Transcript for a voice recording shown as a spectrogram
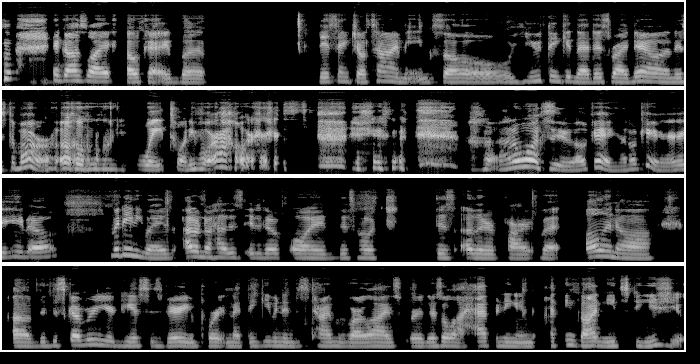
and God's like, okay, but this ain't your timing. So you thinking that it's right now and it's tomorrow. Oh, wait 24 hours. I don't want to. Okay, I don't care, you know. But anyways, I don't know how this ended up on this whole this other part, but all in all, uh, the discovering your gifts is very important. I think even in this time of our lives where there's a lot happening, and I think God needs to use you,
